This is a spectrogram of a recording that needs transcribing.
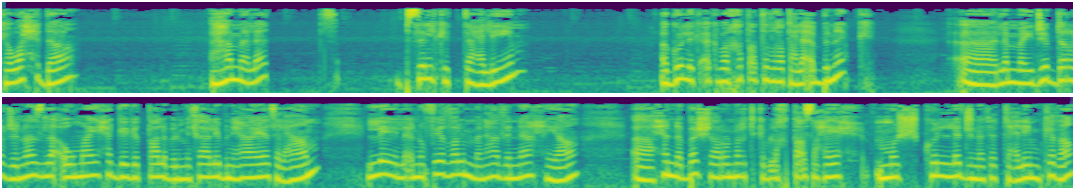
كوحدة هملت بسلك التعليم. أقول لك أكبر خطأ تضغط على ابنك آه لما يجيب درجة نازلة أو ما يحقق الطالب المثالي بنهاية العام. ليه؟ لأنه في ظلم من هذه الناحية. آه، حنا بشر ونرتكب الأخطاء صحيح مش كل لجنة التعليم كذا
